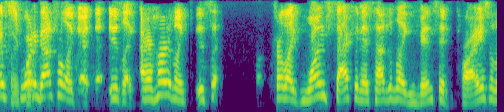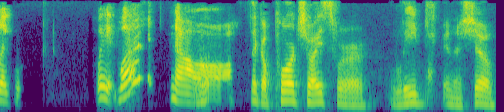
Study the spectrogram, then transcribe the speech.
I Like swear to? God, for like, it's like I heard him like it's for like one second. It sounded like Vincent Price. I'm like, wait, what? No. It's like a poor choice for a lead in a show.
